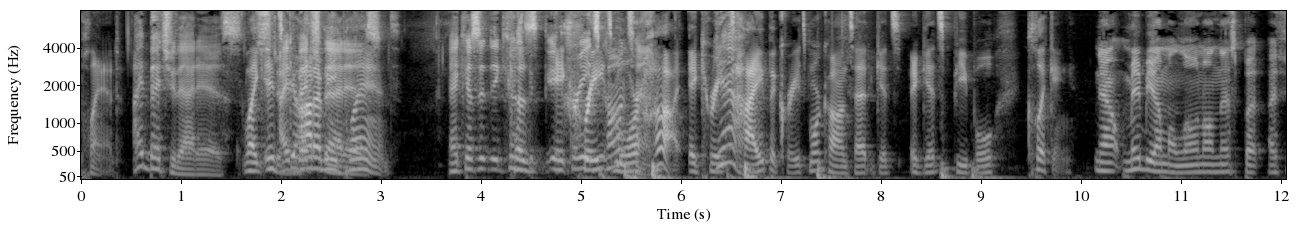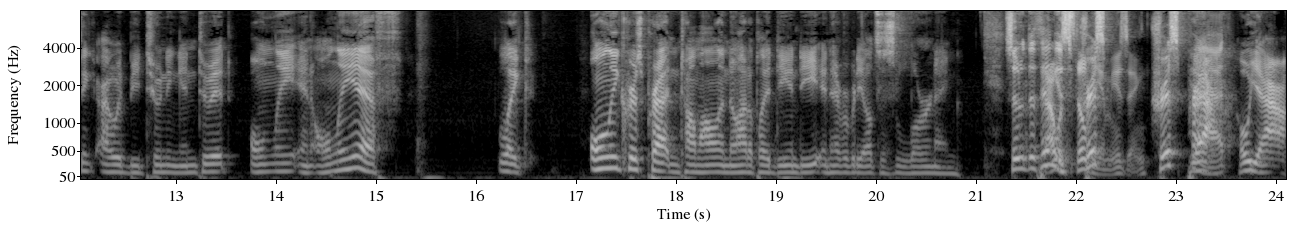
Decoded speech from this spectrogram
planned. I bet you that is Like it's I gotta be that is. planned because it because because it, creates, more hot. It creates Yeah. hype. It creates more content. It gets it gets people clicking. Now, maybe I'm alone on this, but I think I would be tuning into it only and only if, like, only Chris Pratt and Tom Holland know how to play D and D, and everybody else is learning. So the thing That would is, still Chris, be amusing. Chris Pratt, Yeah. Oh yeah.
